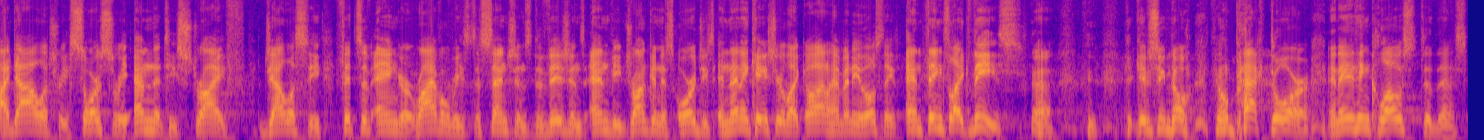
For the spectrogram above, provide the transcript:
idolatry, sorcery, enmity, strife, jealousy, fits of anger, rivalries, dissensions, divisions, envy, drunkenness, orgies. And then, in case you're like, oh, I don't have any of those things, and things like these. it gives you no, no back door and anything close to this.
